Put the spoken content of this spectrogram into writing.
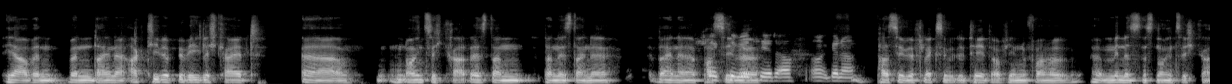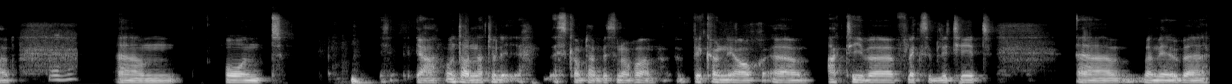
ja, wenn, wenn deine aktive Beweglichkeit äh, 90 Grad ist, dann, dann ist deine, deine passive, auch, oh, genau. passive Flexibilität auf jeden Fall äh, mindestens 90 Grad. Mhm. Ähm, und ja, und dann natürlich, es kommt ein bisschen auf an. Wir können ja auch äh, aktive Flexibilität, äh, wenn wir über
